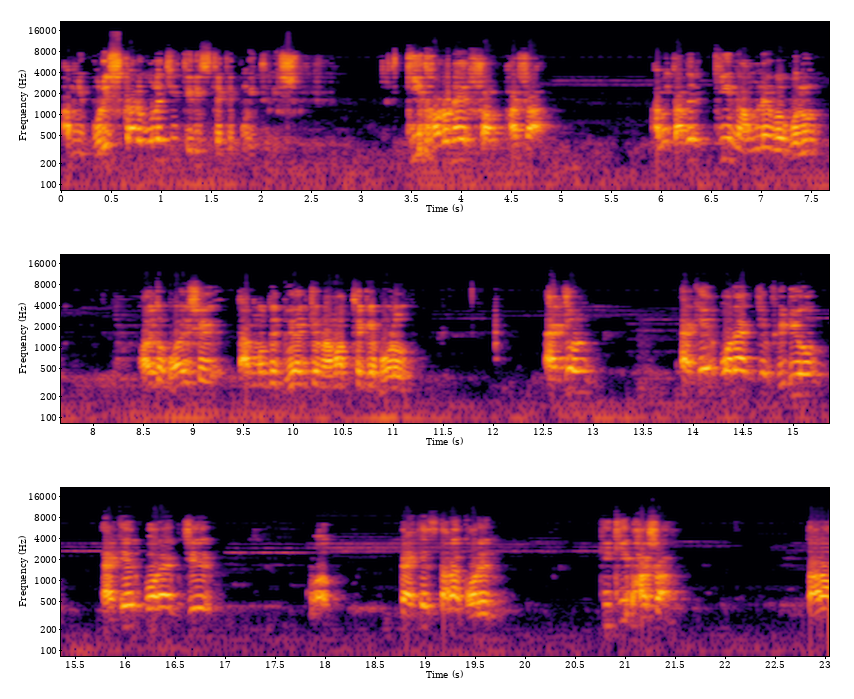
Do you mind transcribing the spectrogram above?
আমি পরিষ্কার বলেছি তিরিশ থেকে পঁয়ত্রিশ। কি ধরনের সব ভাষা আমি তাদের কি নাম নেব বলুন? হয়তো বয়সে তার মধ্যে দু একজন আমার থেকে বড়। একজন একের পর এক যে ভিডিও, একের পর এক যে প্যাকেজ তারা করেন, কি কি ভাষা? তারা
